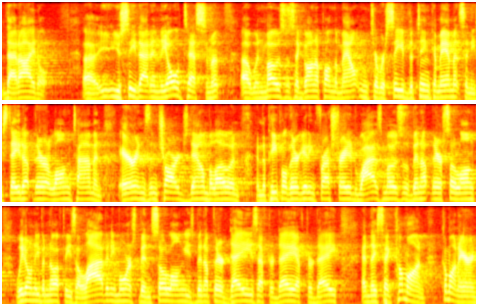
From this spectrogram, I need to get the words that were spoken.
that idol. Uh, you see that in the Old Testament uh, when Moses had gone up on the mountain to receive the Ten Commandments, and he stayed up there a long time, and Aaron's in charge down below, and, and the people there getting frustrated. Why has Moses been up there so long? We don't even know if he's alive anymore. It's been so long, he's been up there days after day after day. And they said, Come on, come on, Aaron,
